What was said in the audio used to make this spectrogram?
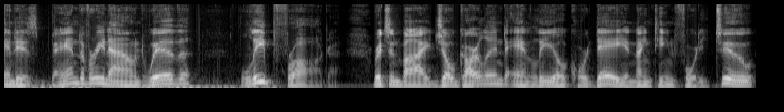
And his Band of Renown with Leapfrog. Written by Joe Garland and Leo Corday in 1942,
